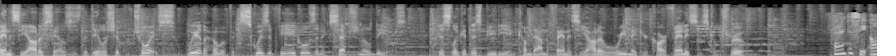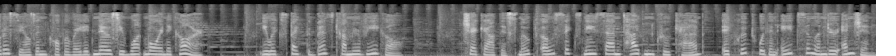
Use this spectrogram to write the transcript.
Fantasy Auto Sales is the dealership of choice. We are the home of exquisite vehicles and exceptional deals. Just look at this beauty and come down to Fantasy Auto where we make your car fantasies come true. Fantasy Auto Sales Incorporated knows you want more in a car. You expect the best from your vehicle. Check out the Smoke 06 Nissan Titan Crew Cab, equipped with an 8-cylinder engine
